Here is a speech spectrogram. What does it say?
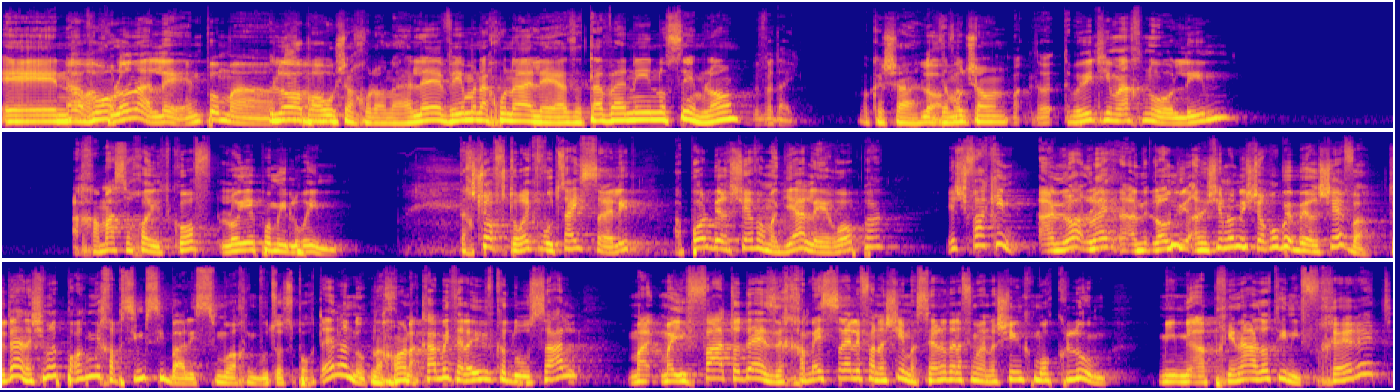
אה, לא, נעבור... אנחנו לא נעלה, אין פה מה... לא, ברור שאנחנו לא נעלה, ואם אנחנו נעלה, אז אתה ואני נוסעים, לא? בוודאי. בבקשה, לא, הזדמנות שעון. אתה מבין שאם אנחנו עולים, החמאס יכול לתקוף, לא יהיה פה מילואים. תחשוב, שאתה רואה קבוצה ישראלית, הפועל באר שבע מגיעה לאירופה, יש fucking, אני לא, לא, אני לא, אנשים לא נשארו בבאר שבע. אתה יודע, אנשים פה רק מחפשים סיבה לשמוח עם קבוצות ספורט, אין לנו. נכון. מכבי תל אביב כדורסל, מעיפה, אתה יודע, איזה 15 אלף אנשים, 10 אלפים אנשים כמו כלום. מהבחינה הזאת היא נבחרת,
